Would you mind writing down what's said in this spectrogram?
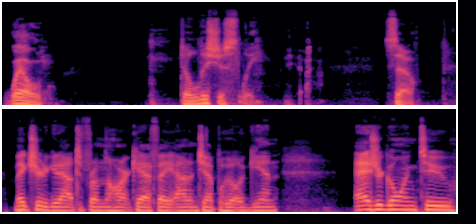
Well, deliciously. Yeah. So make sure to get out to From the Heart Cafe out in Chapel Hill again. As you're going to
